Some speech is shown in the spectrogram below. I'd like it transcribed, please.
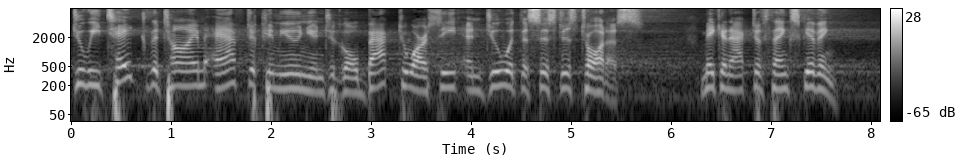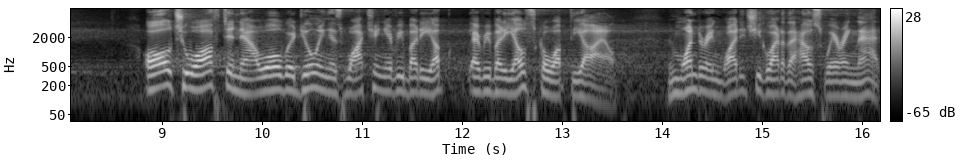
Do we take the time after communion to go back to our seat and do what the sisters taught us? Make an act of thanksgiving. All too often now, all we're doing is watching everybody up, everybody else go up the aisle, and wondering why did she go out of the house wearing that?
